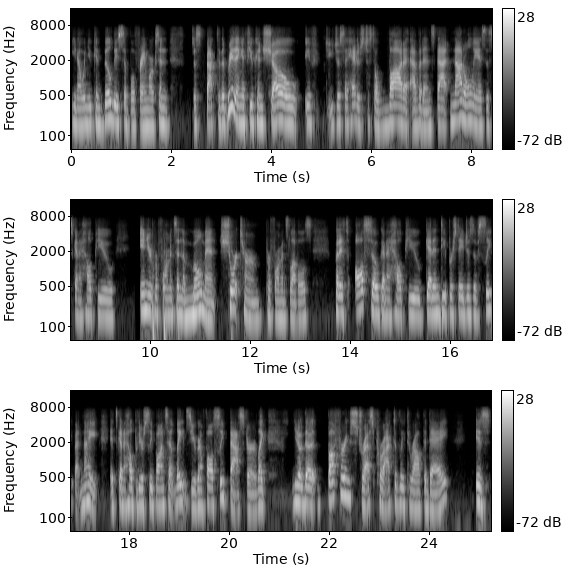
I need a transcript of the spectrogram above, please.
you know when you can build these simple frameworks and just back to the breathing, if you can show, if you just say, hey, there's just a lot of evidence that not only is this going to help you in your performance in the moment, short term performance levels, but it's also going to help you get in deeper stages of sleep at night. It's going to help with your sleep onset latency. You're going to fall asleep faster. Like you know the buffering stress proactively throughout the day is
